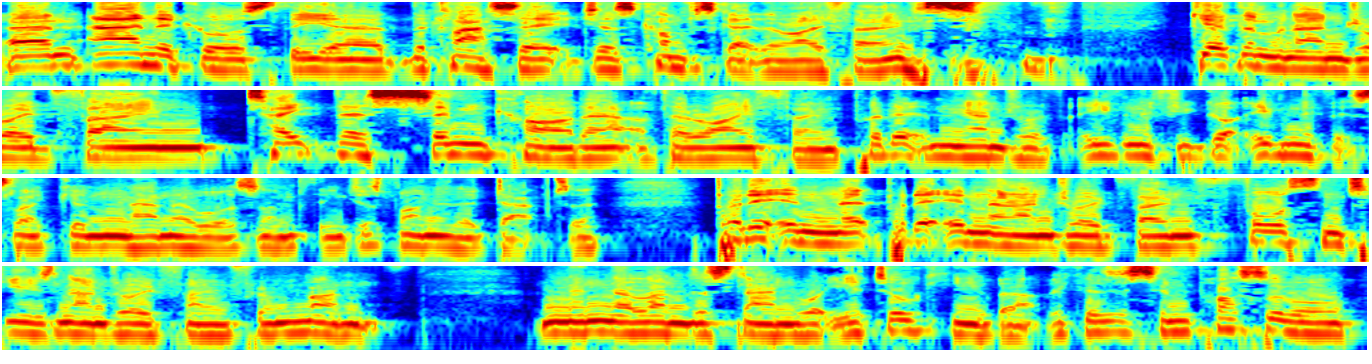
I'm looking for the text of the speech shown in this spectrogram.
Um, and of course, the uh, the classic: just confiscate their iPhones, give them an Android phone, take their SIM card out of their iPhone, put it in the Android. Even if you got, even if it's like a Nano or something, just find an adapter, put it in the, put it in their Android phone, force them to use an Android phone for a month, and then they'll understand what you're talking about. Because it's impossible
